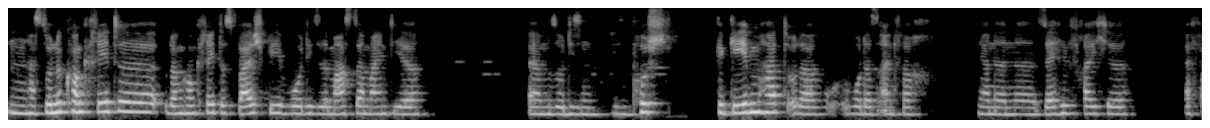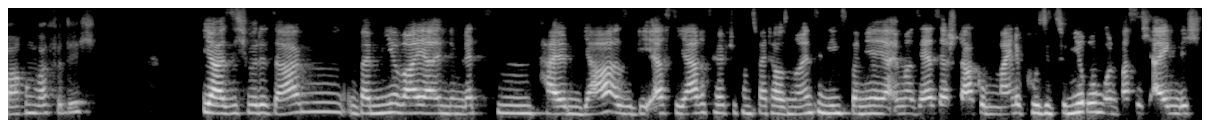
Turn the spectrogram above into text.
Hm, hast du eine konkrete oder ein konkretes Beispiel, wo diese Mastermind dir ähm, so diesen, diesen Push gegeben hat oder wo, wo das einfach ja eine, eine sehr hilfreiche Erfahrung war für dich? Ja, also ich würde sagen, bei mir war ja in dem letzten halben Jahr, also die erste Jahreshälfte von 2019, ging es bei mir ja immer sehr, sehr stark um meine Positionierung und was ich eigentlich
